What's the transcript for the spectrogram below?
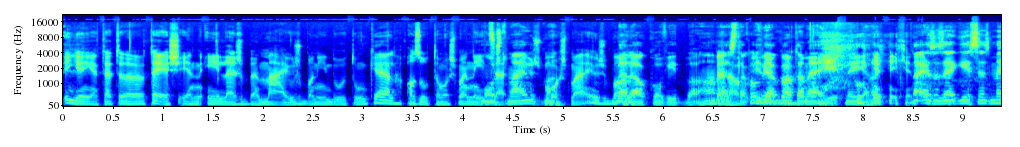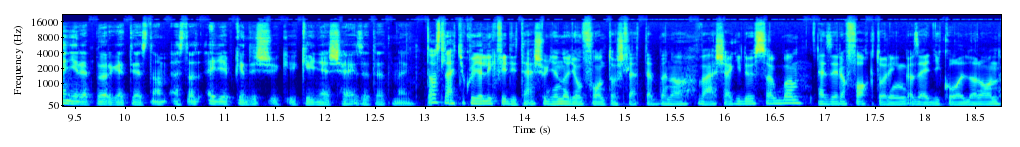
Igen, igen, tehát uh, teljes ilyen élesben, májusban indultunk el, azóta most már négyszer. Most májusban? Most májusban. Bele a Covid-ba. Ha? Bele ezt a Covid-ba. Ide akartam eljutni, igen, hogy, igen. Na ez az egész, ez mennyire pörgeti ezt, a, ezt az egyébként is kényes helyzetet meg? De azt látjuk, hogy a likviditás ugye nagyon fontos lett ebben a válságidőszakban, ezért a factoring az egyik oldalon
